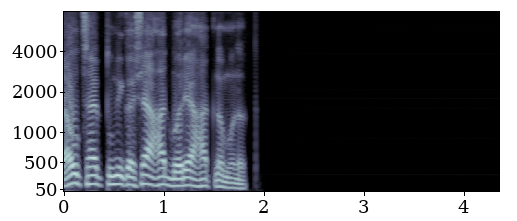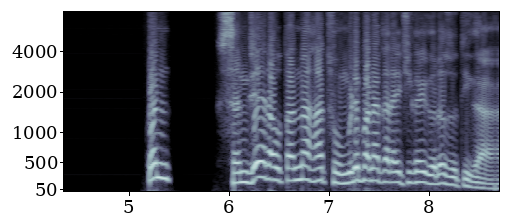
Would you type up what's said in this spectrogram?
राऊत साहेब तुम्ही कसे आहात बरे आहात न म्हणत. पण संजय राऊतांना हा चोंबडेपणा करायची काही गरज होती का?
